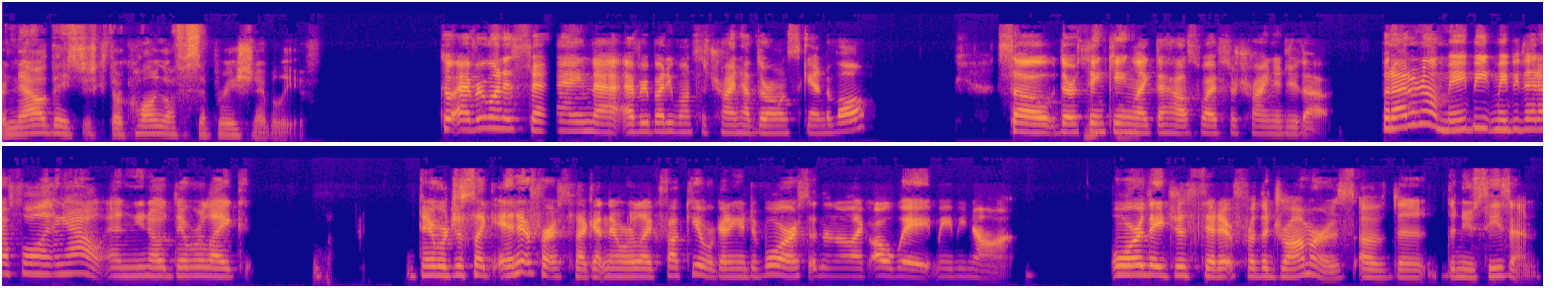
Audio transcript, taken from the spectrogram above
Or now they just they're calling off the separation, I believe. So everyone is saying that everybody wants to try and have their own scandal. So they're thinking Mhm. like the housewives are trying to do that. But I don't know, maybe maybe they're all falling out and you know, they were like they were just like in it for a second and they were like, fuck you, we're getting a divorce. And then they're like, oh wait, maybe not. Or they just did it for the dramas of the the new season.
